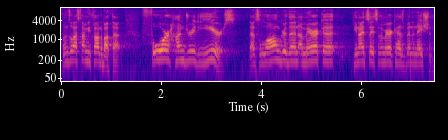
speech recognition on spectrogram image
When's the last time you thought about that? 400 years. That's longer than America, the United States of America, has been a nation.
